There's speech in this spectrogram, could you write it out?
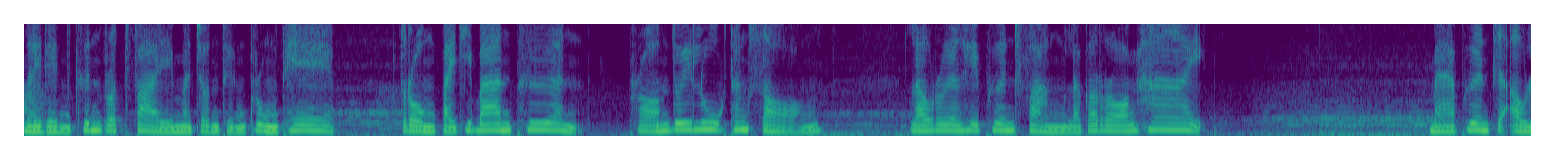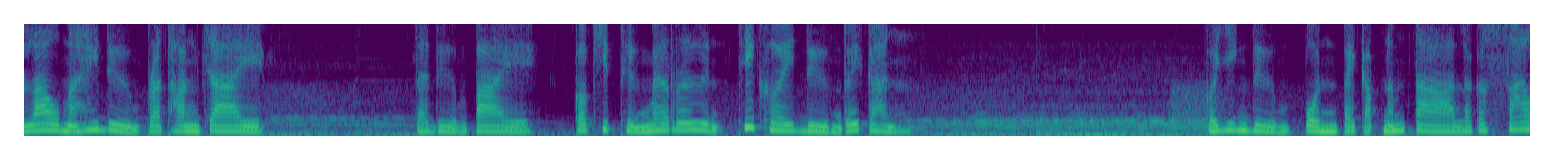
ในเด่นขึ้นรถไฟมาจนถึงกรุงเทพ ตรงไปที่บ้านเพื่อน พร้อมด้วยลูกทั้งสองเล่าเรื่องให้เพื่อนฟังแล้วก็ร้องไห้ แม้เพื่อนจะเอาเหล้ามาให้ดื่มประทังใจ แต่ดื่มไป ก็คิดถึงแม่รื่นที่เคยดื่มด้วยกัน ก็ยิ่งดื่มปนไปกับน้ำตาแล้วก็เศร้า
